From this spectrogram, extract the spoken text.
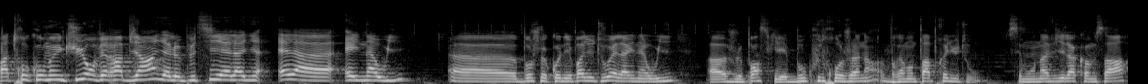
Pas trop convaincu, on verra bien. Il y a le petit El. Euh, bon, je le connais pas du tout, El. Euh, je pense qu'il est beaucoup trop jeune, hein. vraiment pas prêt du tout. C'est mon avis là comme ça.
